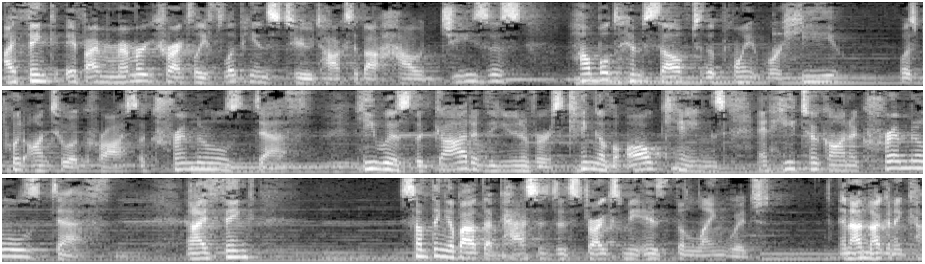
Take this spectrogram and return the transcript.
I think if I remember correctly, Philippians 2 talks about how Jesus humbled himself to the point where he was put onto a cross, a criminal's death. He was the God of the universe, King of all kings, and he took on a criminal's death. And I think something about that passage that strikes me is the language. And I'm not going to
